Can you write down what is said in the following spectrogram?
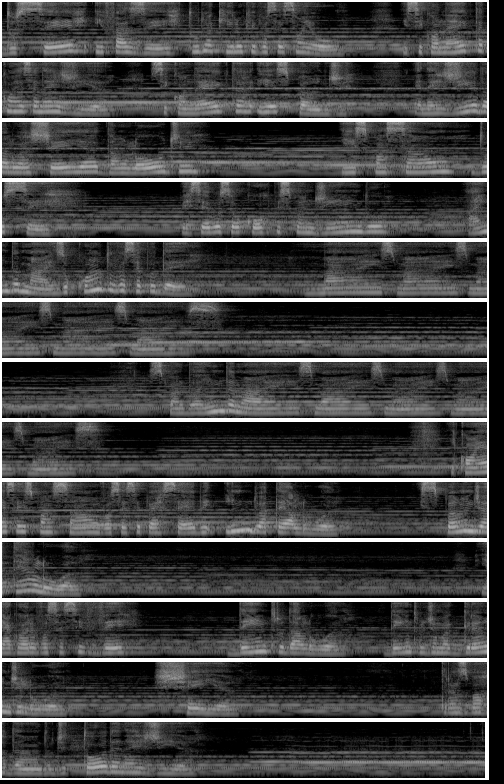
do ser e fazer tudo aquilo que você sonhou. E se conecta com essa energia. Se conecta e expande. Energia da lua cheia, download e expansão do ser. Perceba o seu corpo expandindo ainda mais, o quanto você puder mais, mais, mais, mais, mais. Expanda ainda mais, mais, mais, mais, mais. E com essa expansão você se percebe indo até a lua. Expande até a lua. E agora você se vê dentro da lua dentro de uma grande lua cheia, transbordando de toda energia,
